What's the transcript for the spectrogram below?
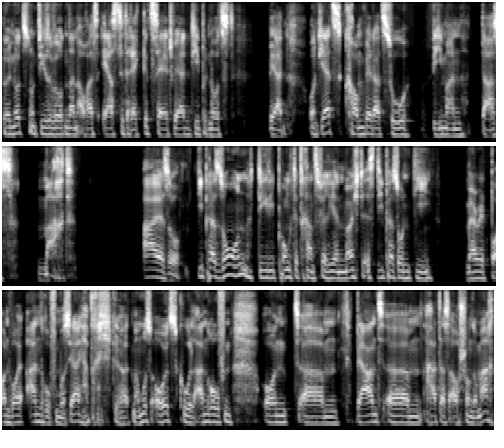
benutzen und diese würden dann auch als erste direkt gezählt werden, die benutzt werden. Und jetzt kommen wir dazu, wie man das macht. Also, die Person, die die Punkte transferieren möchte, ist die Person, die Merit Bonvoy anrufen muss. Ja, ihr habt richtig gehört, man muss oldschool anrufen und ähm, Bernd ähm, hat das auch schon gemacht.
